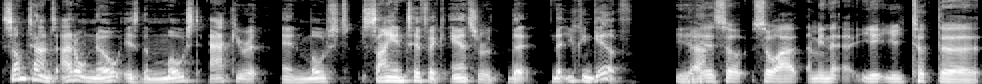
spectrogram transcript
sometimes I don't know is the most accurate and most scientific answer that that you can give. Yeah. Yeah. So, so I, I mean, you, you took the,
